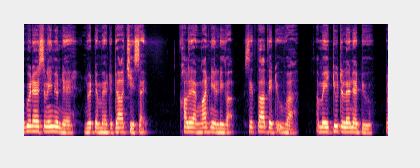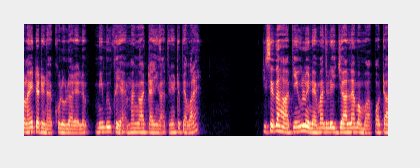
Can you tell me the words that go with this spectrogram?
မကွေးတိုင်းစလင်းမြို့နယ်နွေတမဲတဒါခြေဆိုင်ခလရ9နှစ်လေးကစစ်သားတဲ့တူဟာအမေတူတလဲနဲ့တူတော်လိုင်းတက်တင်တာခိုလိုလာတယ်လို့မင်းဘူးခရိုင်အမှန်ငါတိုင်းကသတင်းထုတ်ပြန်ပါတယ်ဒီစစ်သားဟာပြင်ဦးလွင်နဲ့မန္တလေးကြားလမ်းပေါ်မှာပေါ်တာ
